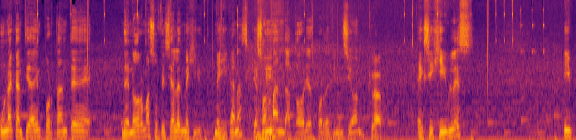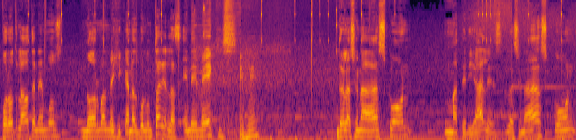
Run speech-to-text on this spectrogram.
una cantidad importante de, de normas oficiales mexi- mexicanas que son mandatorias por definición, Claro. exigibles. Y por otro lado tenemos normas mexicanas voluntarias, las NMX, relacionadas con materiales, relacionadas con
